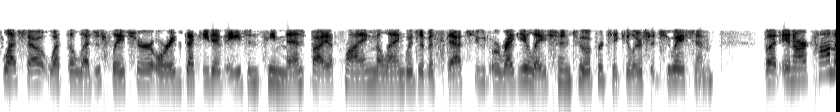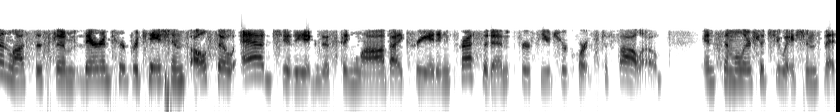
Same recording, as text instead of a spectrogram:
flesh out what the legislature or executive agency meant by applying the language of a statute or regulation to a particular situation. But in our common law system, their interpretations also add to the existing law by creating precedent for future courts to follow in similar situations that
